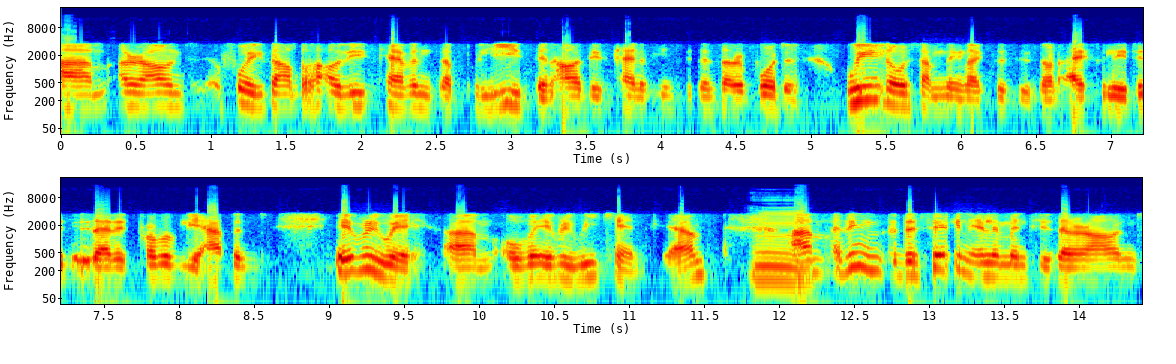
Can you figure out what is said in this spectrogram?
um, around, for example, how these taverns are policed and how these kind of incidents are reported. We know something like this is not isolated; is that it probably happens everywhere um, over every weekend. Yeah, mm. um, I think the second element is around,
